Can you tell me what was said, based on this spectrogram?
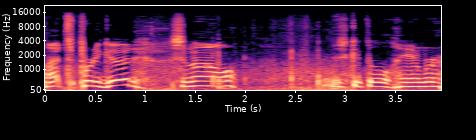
That's pretty good. So now, just get the little hammer.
